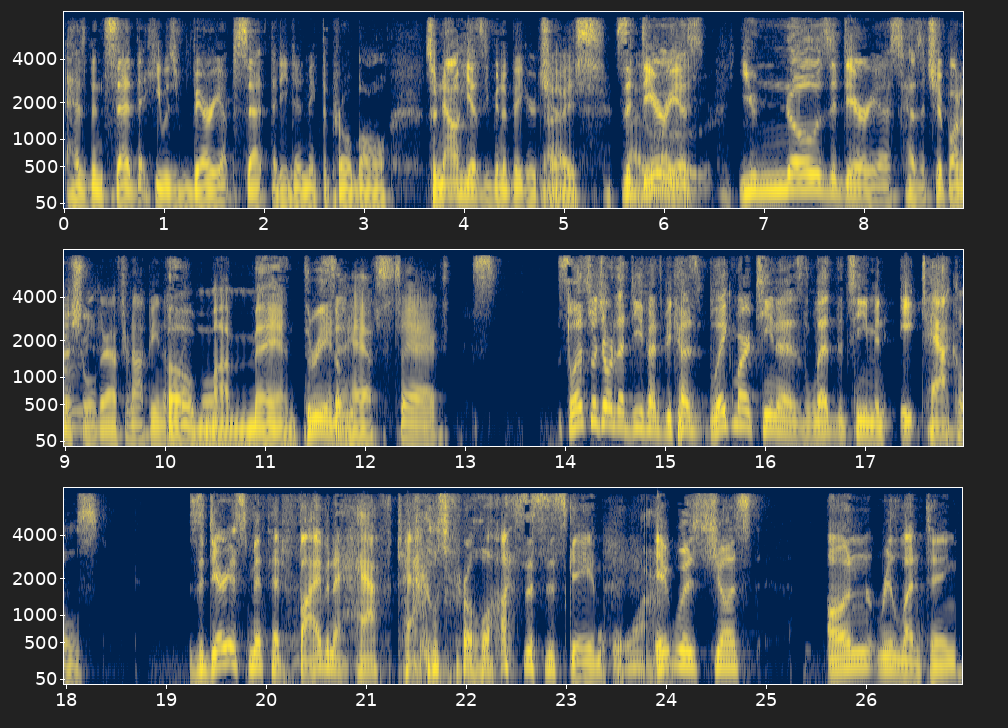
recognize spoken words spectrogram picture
has been said that he was very upset that he didn't make the Pro Bowl. So now he has even a bigger chip. Nice. Za'Darius, you know Za'Darius has a chip on his oh, shoulder after not being the Oh my man, three and so, a half sacks. So let's switch over to that defense because Blake Martinez led the team in eight tackles. Za'Darius Smith had five and a half tackles for a loss this, this game. Wow. It was just unrelenting.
